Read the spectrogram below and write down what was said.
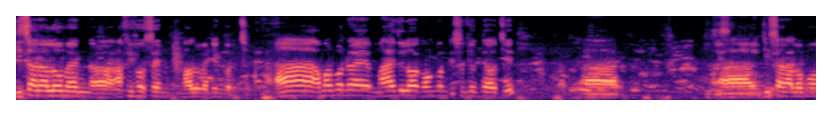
জিসান আলম অ্যান্ড আফিফ হোসেন ভালো ব্যাটিং করেছে। আমার মনে হয় মাহিদুল হক অঙ্কনকে সুযোগ দেওয়া উচিত। আর জিসান আলমও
